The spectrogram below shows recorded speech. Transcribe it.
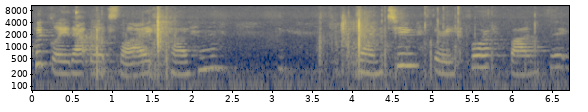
quickly, that looks like, uh, one, two, three, four, five, six,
